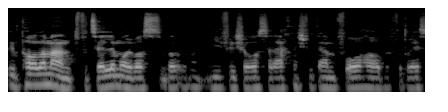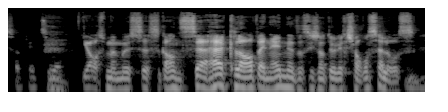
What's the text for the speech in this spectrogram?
im Parlament. Erzähl mal, was, wie viele Chancen rechnest du dem Vorhaben von der SVP zu? Ja, also man muss es ganz äh, klar benennen, das ist natürlich chancenlos. Mhm.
